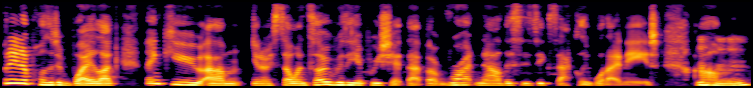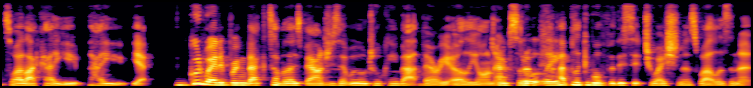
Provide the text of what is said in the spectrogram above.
but in a positive way, like, thank you, um, you know, so and so, really appreciate that. But right now, this is exactly what I need. Um, mm-hmm. Um, so I like how you, how you, yeah, good way to bring back some of those boundaries that we were talking about very early on and absolutely. sort of applicable for this situation as well, isn't it?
